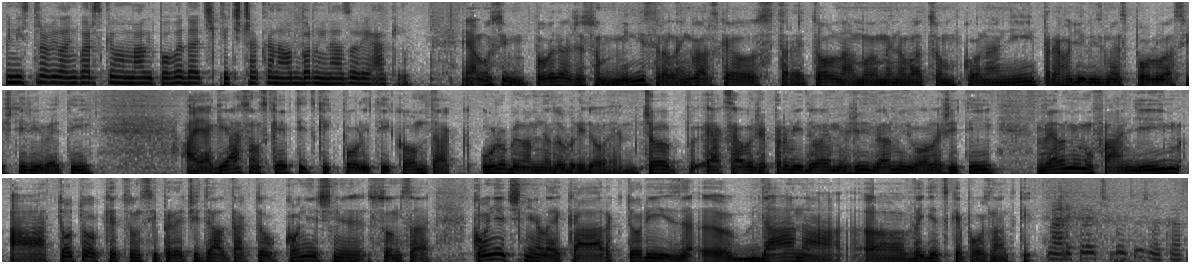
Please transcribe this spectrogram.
ministrovi Lengvarskému mali povedať, keď čaká na odborný názor, je aký? Ja musím povedať, že som ministra Lengvarského stretol na mojom menovacom konaní. Prehodili sme spolu asi 4 vety a jak ja som skeptický k politikom, tak urobil na mňa dobrý dojem. Čo, jak sa hovorí, že prvý dojem je vždy veľmi dôležitý. Veľmi mu fandím a toto, keď som si prečítal, tak to konečne som sa, konečne lekár, ktorý dá na uh, vedecké poznatky. Marek Rajč bol tiež lekár.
